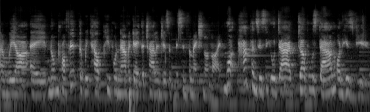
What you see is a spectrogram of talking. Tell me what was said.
and we are a non-profit that we help people navigate the challenges of misinformation online. What happens is that your dad doubles down on his view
